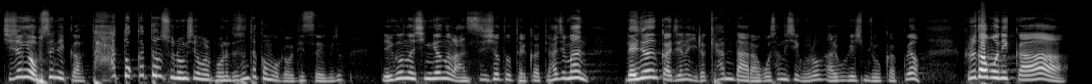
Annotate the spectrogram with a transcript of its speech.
지정이 없으니까 다 똑같은 수능 시험을 보는데 선택 과목이 어디 있어요, 그죠? 근데 이거는 신경을 안 쓰셔도 될 것 같아요. 하지만 내년까지는 이렇게 한다라고 상식으로 알고 계시면 좋을 것 같고요. 그러다 보니까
